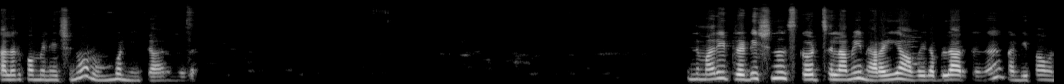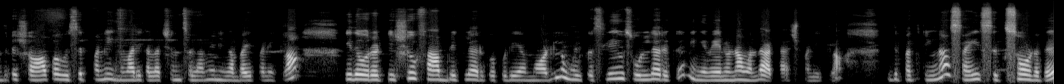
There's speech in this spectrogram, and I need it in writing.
கலர் காம்பினேஷனும் ரொம்ப நீட்டாக இருந்தது. இந்த மாதிரி ட்ரெடிஷ்னல் ஸ்கர்ட்ஸ் எல்லாமே நிறைய அவைலபிளாக இருக்குங்க. கண்டிப்பாக வந்துட்டு ஷாப்பை விசிட் பண்ணி இந்த மாதிரி கலெக்ஷன்ஸ் எல்லாமே நீங்க பை பண்ணிக்கலாம். இது ஒரு டிஷ்யூ ஃபேப்ரிக்ல இருக்கக்கூடிய மாடல் உங்களுக்கு ஸ்லீவ்ஸ் உள்ள இருக்கு. நீங்கள் வேணும்னா வந்து அட்டாச் பண்ணிக்கலாம். இது பார்த்தீங்கன்னா சைஸ் சிக்ஸோடது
